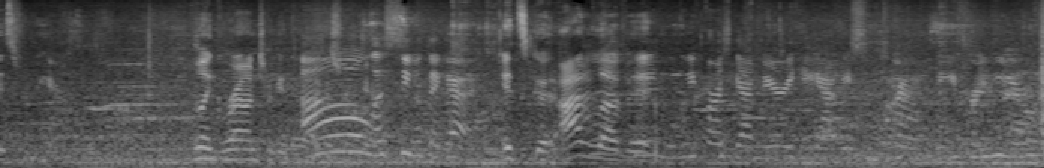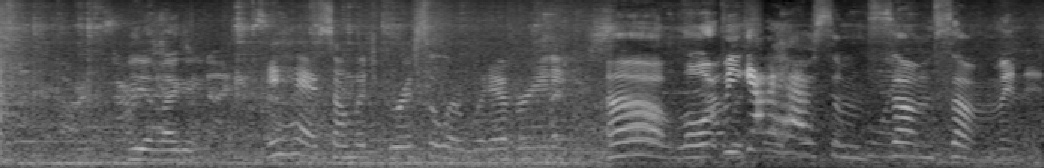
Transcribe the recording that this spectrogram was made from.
is from here. Like ground turkey that I like Oh, let's see what they got. It's good. I love it. When we first got married, he got me some ground beef from here. You didn't like it? It had so much gristle or whatever in it. Oh Lord, we gotta have some something something in it.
